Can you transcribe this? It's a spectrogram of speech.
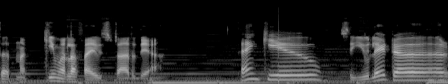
तर नक्की मला फाईव्ह स्टार द्या. Thank you see you later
